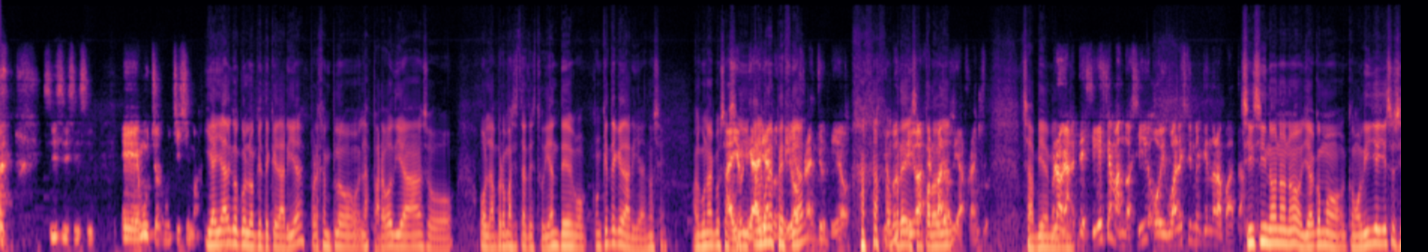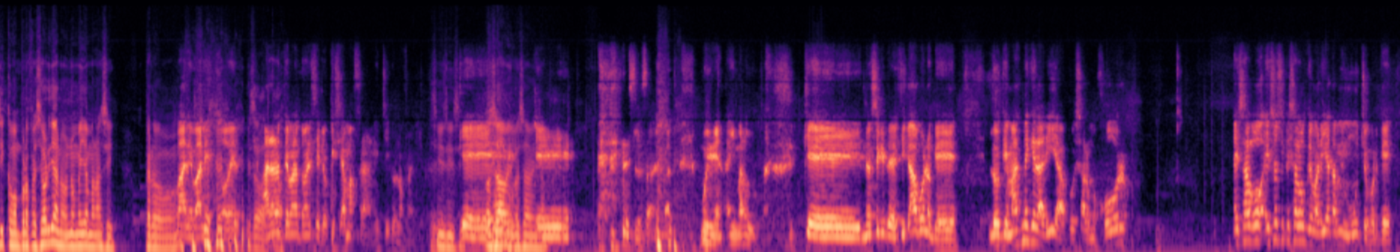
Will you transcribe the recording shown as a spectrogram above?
sí, sí, sí, sí. Eh, muchos, muchísimos. ¿Y hay algo con lo que te quedarías? Por ejemplo, las parodias o, o las bromas estas de estudiantes. o ¿Con qué te quedarías? No sé. ¿Alguna cosa Ay, así? ¿Algo contigo, especial? Franchu, tío. Yo Hombre, parodias- parodia, Franchu. O sea, bien, Bueno, bien. ¿te sigues llamando así o igual estoy metiendo la pata? Sí, sí, no, no, no. Ya como, como DJ y eso sí, como profesor ya no, no me llaman así. Pero. Vale, vale, joder. Ahora no te van a tomar en serio, que se llama Fran, ¿eh, chicos? No Fran. Sí, sí, sí. Que- lo saben, lo saben. que- lo saben, vale. Muy bien, ahí Manu. Que no sé qué te decir. Ah, bueno, que lo que más me quedaría, pues a lo mejor es algo, eso sí que es algo que varía también mucho, porque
